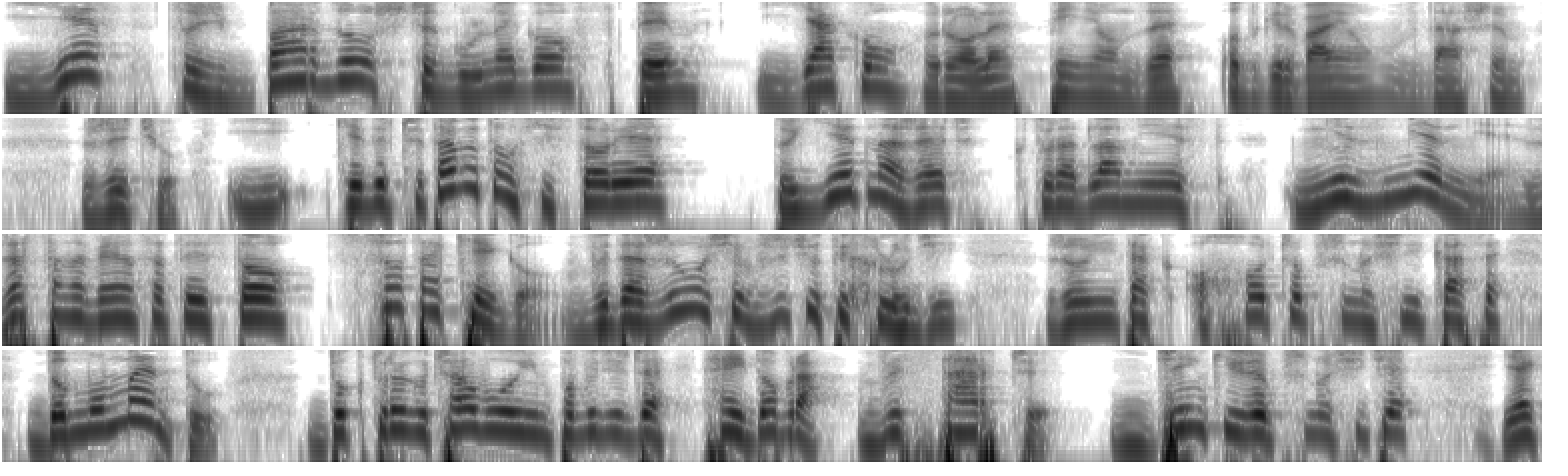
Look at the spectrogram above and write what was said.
Jest coś bardzo szczególnego w tym, jaką rolę pieniądze odgrywają w naszym życiu. I kiedy czytamy tą historię, to jedna rzecz, która dla mnie jest niezmiennie zastanawiająca, to jest to, co takiego wydarzyło się w życiu tych ludzi, że oni tak ochoczo przynosili kasę do momentu, do którego trzeba było im powiedzieć, że hej, dobra, wystarczy. Dzięki, że przynosicie, jak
